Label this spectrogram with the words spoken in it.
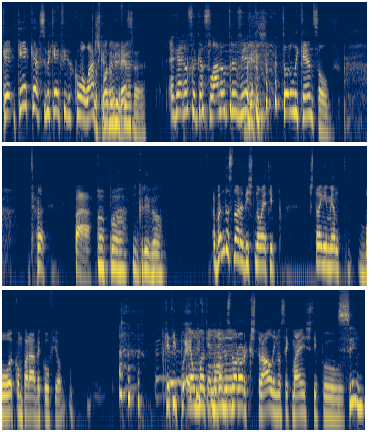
Quem, quem é que quer saber quem é que fica com o Alaska? Eles podem não viver. interessa. A guerra foi cancelada outra vez. Totally cancelled. Pá, Opa, incrível. a banda sonora disto não é tipo estranhamente boa comparada com o filme. Porque é tipo, é uma, uma banda é- sonora orquestral e não sei o que mais, tipo. Sim.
